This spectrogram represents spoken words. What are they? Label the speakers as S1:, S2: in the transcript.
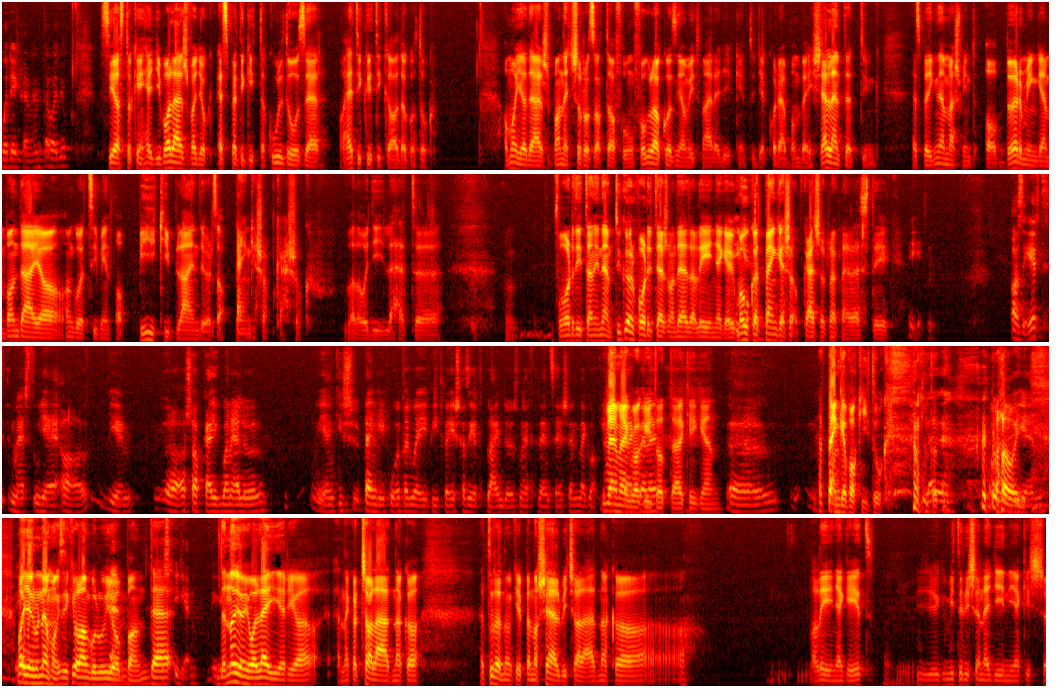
S1: Sziasztok, Bubadék Levente vagyok.
S2: Sziasztok, én Hegyi Balázs vagyok, ez pedig itt a Kuldózer, a heti kritika adagotok. A mai adásban egy sorozattal fogunk foglalkozni, amit már egyébként ugye korábban be is jelentettünk, ez pedig nem más, mint a Birmingham bandája, angol címén a Peaky Blinders, a pengesapkások. Valahogy így lehet uh, fordítani, nem tükörfordításban, de ez a lényege. Ők Igen. magukat pengesapkásoknak nevezték.
S1: Igen. Azért, mert ugye a, ilyen, a sapkájukban elől ilyen kis pengék voltak beépítve, és azért blinders, mert rendszeresen megvakították.
S2: Mert megvakították, vele. igen. Uh, hát pengevakítók. Le... Valahogy. Igen, Magyarul nem hangzik jól, angolul nem. jobban, de, igen, igen. de nagyon jól leírja ennek a családnak a, hát tulajdonképpen a Shelby családnak a, a lényegét, mitől is egyéniek is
